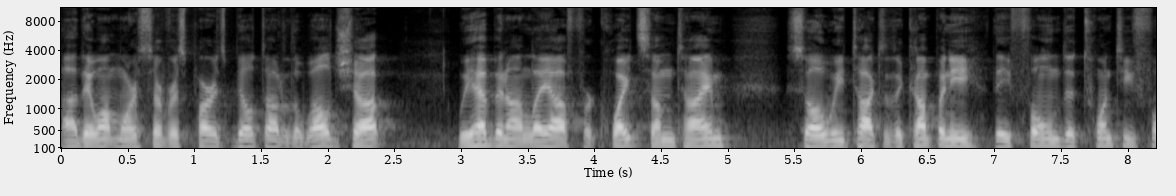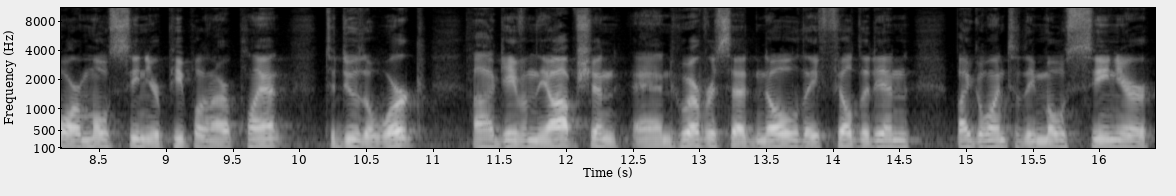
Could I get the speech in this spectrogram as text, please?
Uh, They want more service parts built out of the weld shop. We have been on layoff for quite some time, so we talked to the company. They phoned the 24 most senior people in our plant to do the work, uh, gave them the option, and whoever said no, they filled it in by going to the most senior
